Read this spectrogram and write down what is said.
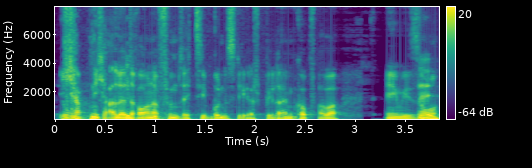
ich hab nicht alle 365 Bundesligaspieler im Kopf, aber irgendwie so. Nee.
